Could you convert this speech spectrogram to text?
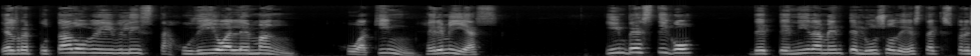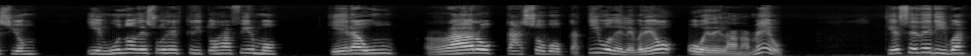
El reputado biblista judío alemán Joaquín Jeremías investigó detenidamente el uso de esta expresión y en uno de sus escritos afirmó que era un raro caso vocativo del hebreo o del arameo, que se deriva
